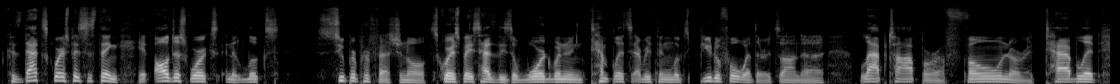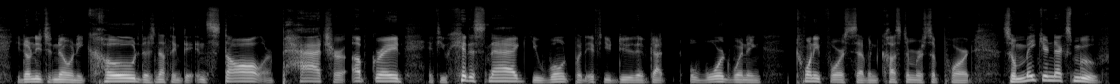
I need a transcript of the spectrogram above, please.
because that's Squarespace's thing. It all just works and it looks super professional. Squarespace has these award winning templates. Everything looks beautiful, whether it's on a laptop or a phone or a tablet. You don't need to know any code. There's nothing to install or patch or upgrade. If you hit a snag, you won't, but if you do, they've got award winning 24 7 customer support. So make your next move.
